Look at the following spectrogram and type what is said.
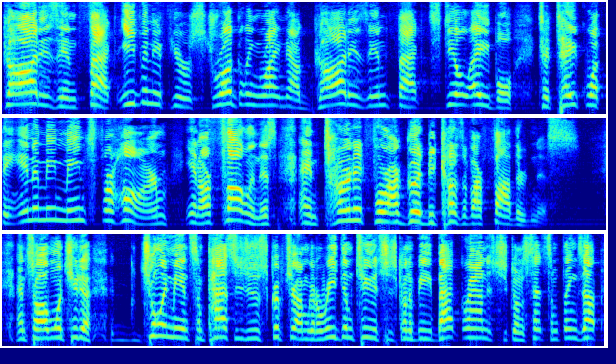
God is in fact, even if you're struggling right now, God is in fact still able to take what the enemy means for harm in our fallenness and turn it for our good because of our fatheredness. And so I want you to join me in some passages of scripture. I'm going to read them to you. It's just going to be background. It's just going to set some things up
